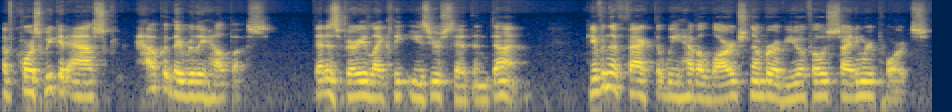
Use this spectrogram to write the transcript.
Of course, we could ask, how could they really help us? That is very likely easier said than done. Given the fact that we have a large number of UFO sighting reports,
